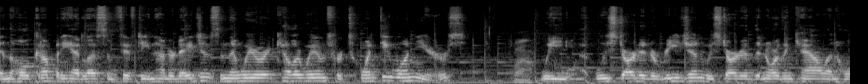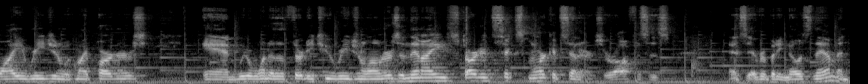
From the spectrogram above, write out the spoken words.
and the whole company had less than 1500 agents and then we were at keller williams for 21 years Wow. we we started a region we started the northern cal and hawaii region with my partners and we were one of the 32 regional owners. And then i started six market centers or offices as everybody knows them. And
